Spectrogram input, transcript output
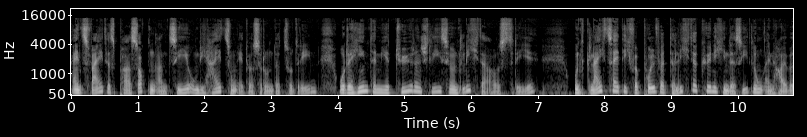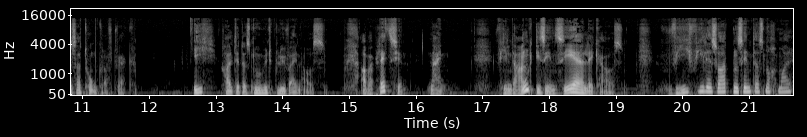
ein zweites Paar Socken anziehe, um die Heizung etwas runterzudrehen, oder hinter mir Türen schließe und Lichter ausdrehe, und gleichzeitig verpulvert der Lichterkönig in der Siedlung ein halbes Atomkraftwerk. Ich halte das nur mit Glühwein aus. Aber Plätzchen? Nein. Vielen Dank, die sehen sehr lecker aus. Wie viele Sorten sind das nochmal?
